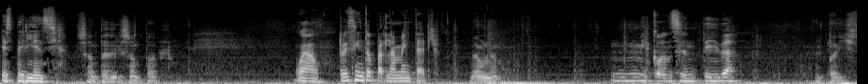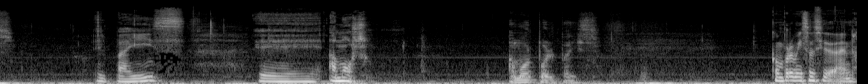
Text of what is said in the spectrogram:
Experiencia. San Pedro y San Pablo. Wow, recinto parlamentario. La UNAM. Mi consentida. El país. El país, eh, amor. Amor por el país. Compromiso ciudadano.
